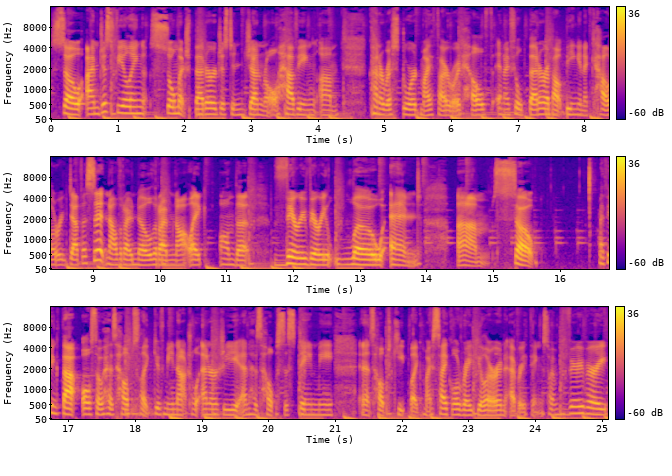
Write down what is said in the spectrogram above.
So I'm just feeling so much better just in general, having um, kind of restored my thyroid health. And I feel better about being in a calorie deficit now that I know that I'm not like on the very, very low end. Um, so I think that also has helped like give me natural energy and has helped sustain me and it's helped keep like my cycle regular and everything. So I'm very, very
